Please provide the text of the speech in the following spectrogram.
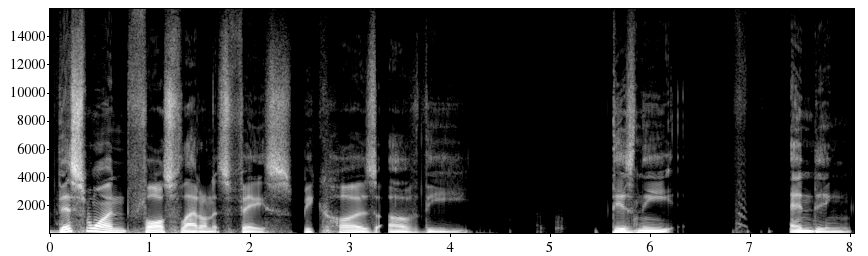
This one falls flat on its face because of the Disney ending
